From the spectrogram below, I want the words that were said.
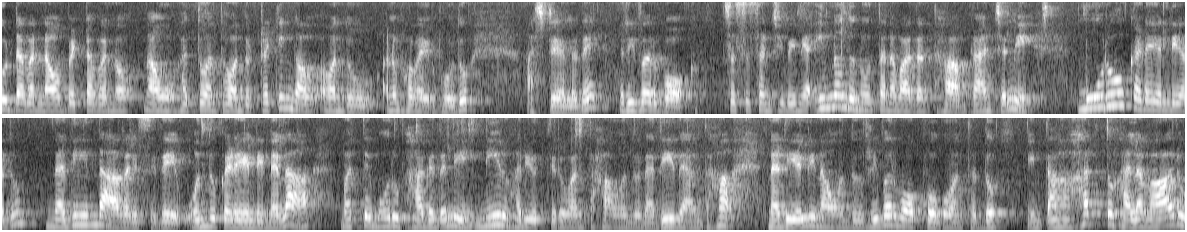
ಗುಡ್ಡವನ್ನು, ಬೆಟ್ಟವನ್ನು ನಾವು ಹತ್ತುವಂಥ ಒಂದು ಟ್ರೆಕ್ಕಿಂಗ್ ಒಂದು ಅನುಭವ ಇರಬಹುದು ಅಷ್ಟೇ ಅಲ್ಲದೆ ರಿವರ್ ವಾಕ್ ಸಸ್ಯ ಸಂಜೀವಿನಿಯ ಇನ್ನೊಂದು ನೂತನವಾದಂತಹ ಬ್ರಾಂಚಲ್ಲಿ ಮೂರೂ ಕಡೆಯಲ್ಲಿ ಅದು ನದಿಯಿಂದ ಆವರಿಸಿದೆ. ಒಂದು ಕಡೆಯಲ್ಲಿ ನೆಲ, ಮತ್ತು ಮೂರು ಭಾಗದಲ್ಲಿ ನೀರು ಹರಿಯುತ್ತಿರುವಂತಹ ಒಂದು ನದಿ ಇದೆ. ಅಂತಹ ನದಿಯಲ್ಲಿ ನಾವು ಒಂದು ರಿವರ್ ವಾಕ್ ಹೋಗುವಂಥದ್ದು. ಇಂತಹ ಹತ್ತು ಹಲವಾರು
